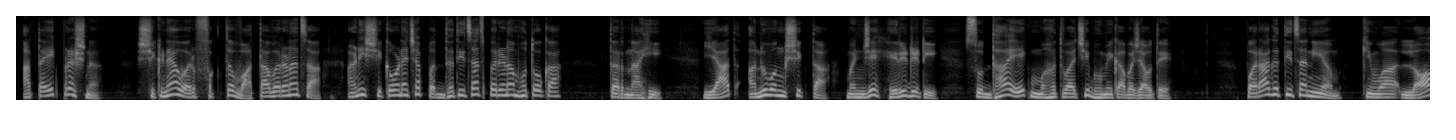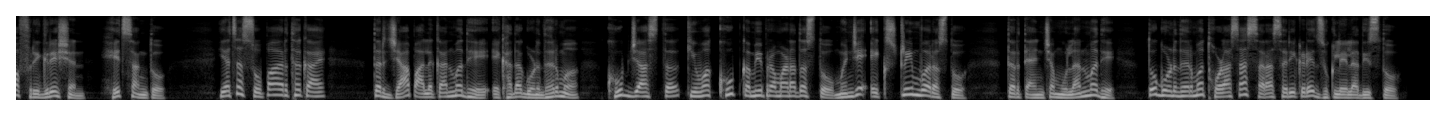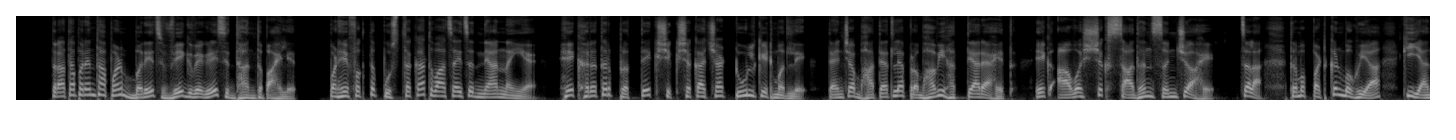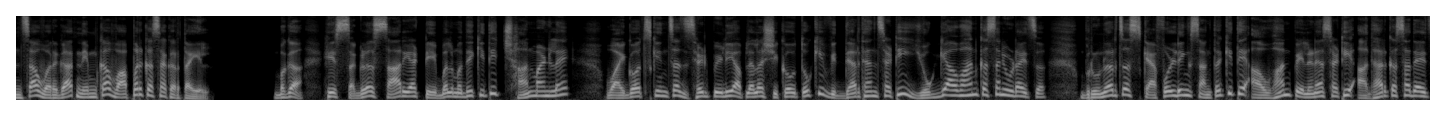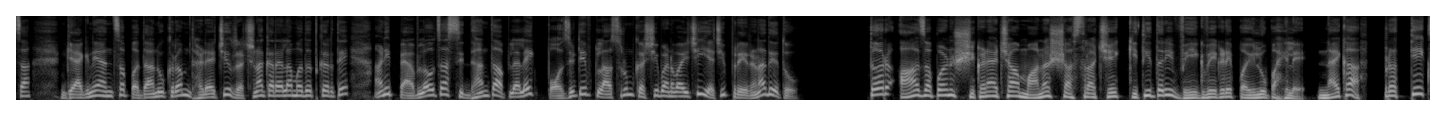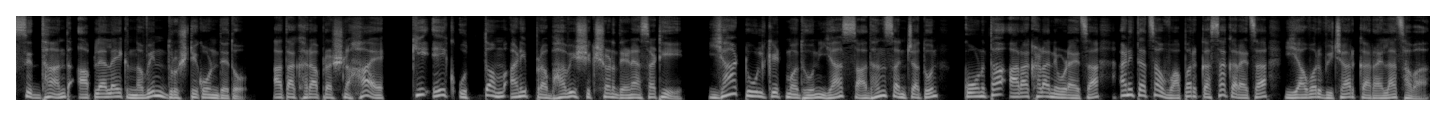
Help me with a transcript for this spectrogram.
आता एक प्रश्न शिकण्यावर फक्त वातावरणाचा आणि शिकवण्याच्या पद्धतीचाच परिणाम होतो का? तर नाही यात अनुवंशिकता म्हणजे हेरिडिटी सुद्धा एक महत्त्वाची भूमिका बजावते. परागतीचा नियम किंवा लॉ ऑफ रिग्रेशन हेच सांगतो. याचा सोपा अर्थ काय? तर ज्या पालकांमध्ये एखादा गुणधर्म खूप जास्त किंवा खूप कमी प्रमाणात असतो म्हणजे एक्स्ट्रीमवर असतो तर त्यांच्या मुलांमध्ये तो गुणधर्म थोडासा सरासरीकडे झुकलेला दिसतो. तर आतापर्यंत आपण बरेच वेगवेगळे सिद्धांत पाहिलेत पण हे फक्त पुस्तकात वाचायचं ज्ञान नाहीये. हे खरं तर प्रत्येक शिक्षकाच्या टूल किटमधले त्यांच्या भात्यातल्या प्रभावी हत्यारे आहेत. एक आवश्यक साधन संच आहे. चला तर मग पटकन बघूया की यांचा वर्गात नेमका वापर कसा करता येईल. बघा हे सगळं सार या टेबलमध्ये किती छान मांडलंय. वायगॉट्स्किनचा झेड पिढी आपल्याला शिकवतो की विद्यार्थ्यांसाठी योग्य आव्हान कसं निवडायचं? ब्रुनरचं स्कॅफोल्डिंग सांगतं की ते आव्हान पेलण्यासाठी आधार कसा द्यायचा? गॅगने यांचं पदानुक्रम धड्याची रचना करायला मदत करते आणि पॅवलावचा सिद्धांत आपल्याला एक पॉझिटिव्ह क्लासरूम कशी बनवायची याची प्रेरणा देतो. तर आज आपण शिकण्याच्या मानसशास्त्राचे कितीतरी वेगवेगळे पैलू पाहिले नाही का? प्रत्येक सिद्धांत आपल्याला एक नवीन दृष्टिकोन देतो. आता खरा प्रश्न हा आहे की एक उत्तम आणि प्रभावी शिक्षण देण्यासाठी ह्या टूलकिटमधून या साधन संचातून कोणता आराखडा निवडायचा आणि त्याचा वापर कसा करायचा यावर विचार करायलाच हवा.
